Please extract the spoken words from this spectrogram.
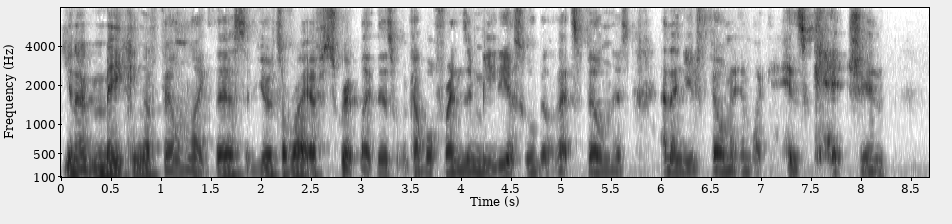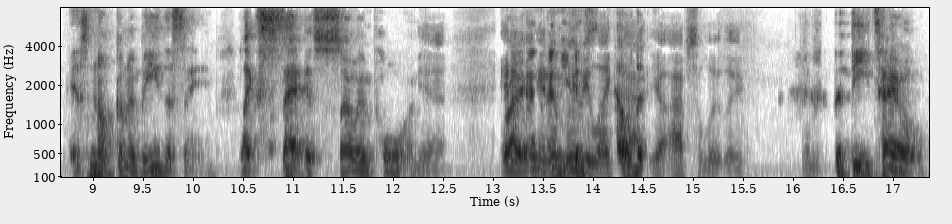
you know, making a film like this, if you were to write a script like this with a couple of friends in media school, be like, let's film this, and then you'd film it in like his kitchen, it's not going to be the same. Like, set is so important. Yeah. In Right, a, and- in and a you can movie like that, that- yeah, absolutely. And the detail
